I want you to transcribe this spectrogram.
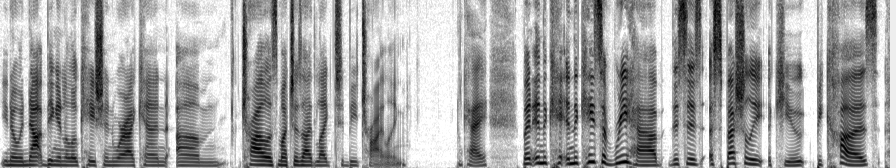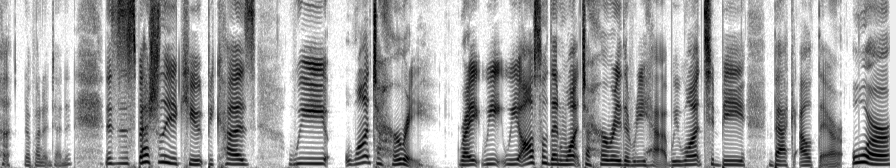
you know, and not being in a location where I can um, trial as much as I'd like to be trialing. Okay. But in the ca- in the case of rehab, this is especially acute because no pun intended. This is especially acute because we want to hurry, right? We we also then want to hurry the rehab. We want to be back out there or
